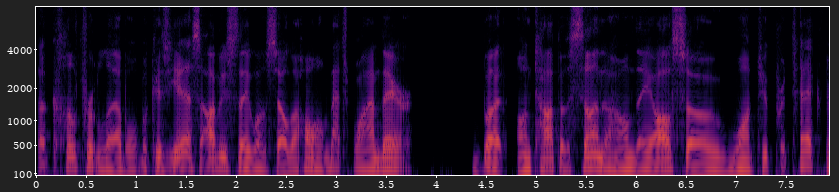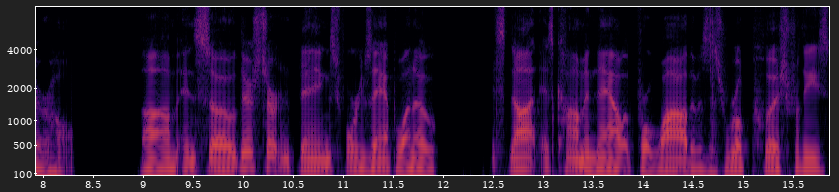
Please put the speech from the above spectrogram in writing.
a comfort level because yes, obviously they want to sell the home. That's why I'm there. But on top of selling the home, they also want to protect their home. Um, and so there's certain things. For example, I know it's not as common now, but for a while there was this real push for these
